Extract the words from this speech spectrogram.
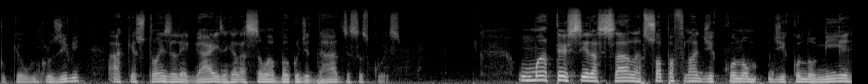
porque inclusive há questões legais em relação a banco de dados, essas coisas. Uma terceira sala só para falar de, econo- de economia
